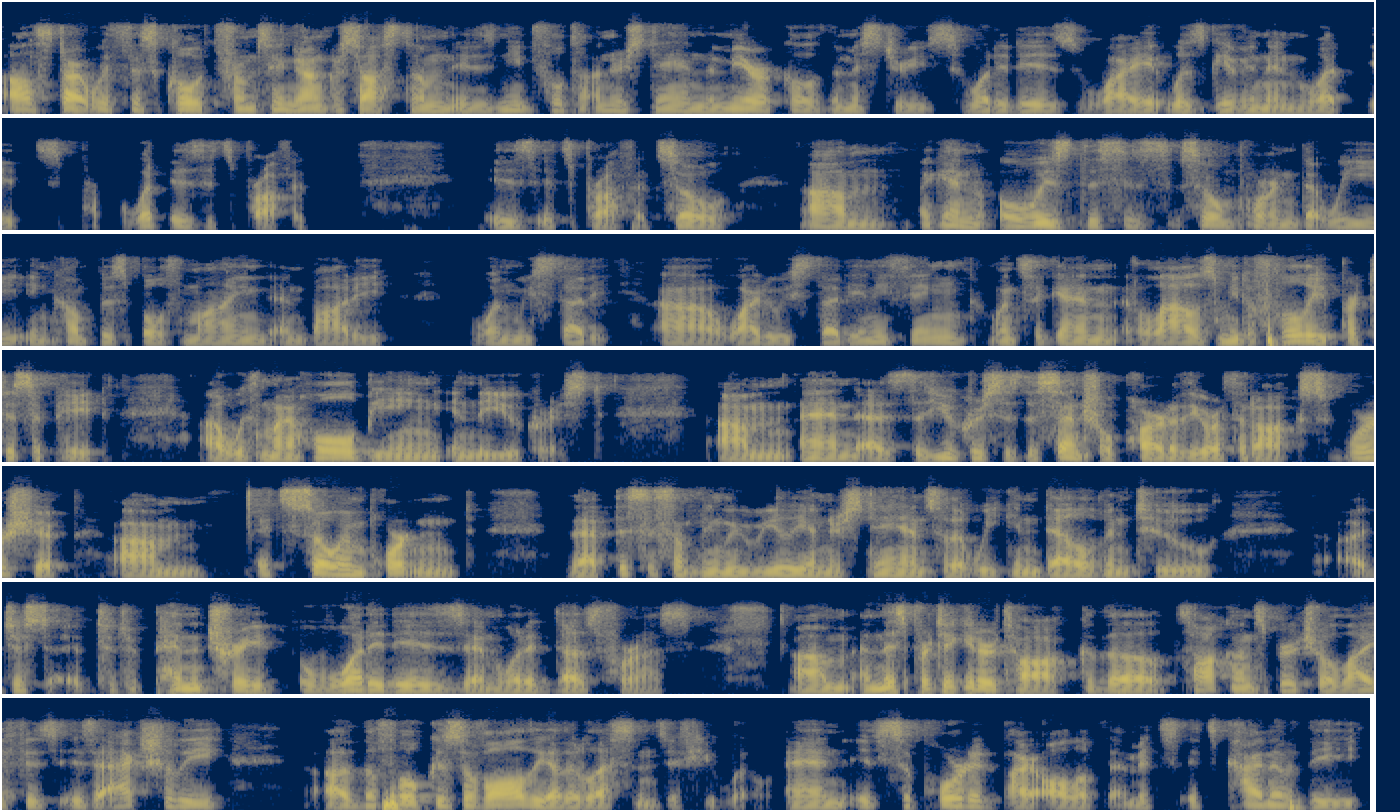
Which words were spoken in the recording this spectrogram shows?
I'll start with this quote from St. John Chrysostom It is needful to understand the miracle of the mysteries, what it is, why it was given, and what, its, what is its profit. Is its profit. So, um, again, always this is so important that we encompass both mind and body when we study. Uh, why do we study anything? Once again, it allows me to fully participate uh, with my whole being in the Eucharist. Um, and as the Eucharist is the central part of the Orthodox worship, um, it's so important that this is something we really understand so that we can delve into uh, just to, to, penetrate what it is and what it does for us. Um, and this particular talk, the talk on spiritual life, is, is actually uh, the focus of all the other lessons, if you will, and it's supported by all of them. It's, it's kind of the,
